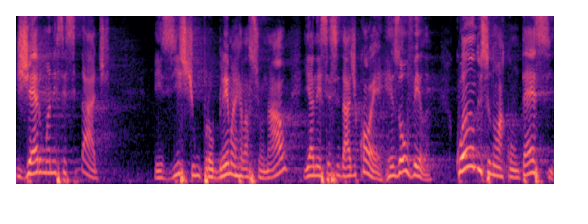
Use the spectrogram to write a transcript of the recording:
Gera uma necessidade. Existe um problema relacional e a necessidade qual é? Resolvê-la. Quando isso não acontece,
